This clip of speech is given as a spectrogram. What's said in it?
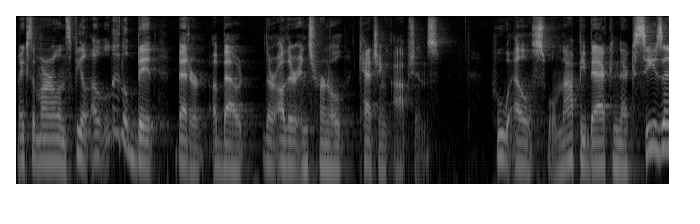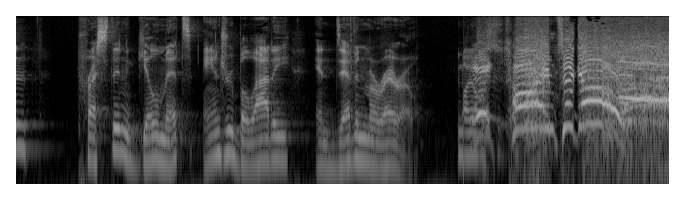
makes the Marlins feel a little bit better about their other internal catching options. Who else will not be back next season? Preston Guilmet, Andrew Bellatti, and Deven Marrero. It's time to go!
